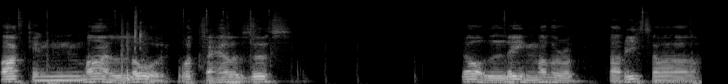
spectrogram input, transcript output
Fucking my lord, what the hell is this? Golly, mother of Teresa. A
